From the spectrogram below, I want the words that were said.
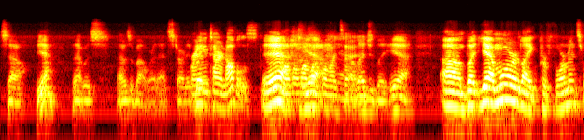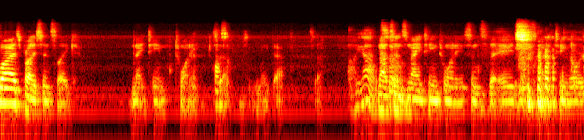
so yeah, that was that was about where that started. Writing But- entire novels. yeah, one- one- yeah, one say. allegedly, yeah. Um, but yeah, more like performance-wise, probably since like 19, 20, so something like that. Oh yeah. Not so, since 1920, since the age of 19 or 20.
